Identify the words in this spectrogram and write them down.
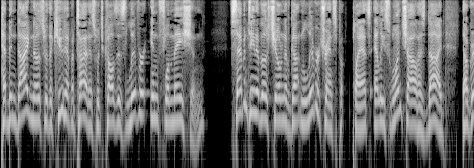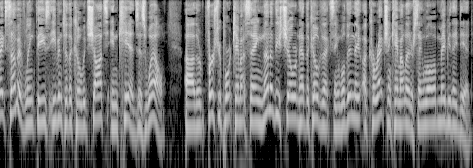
have been diagnosed with acute hepatitis, which causes liver inflammation. 17 of those children have gotten liver transplants. At least one child has died. Now, Greg, some have linked these even to the COVID shots in kids as well. Uh, the first report came out saying none of these children had the COVID vaccine. Well, then they, a correction came out later saying, well, maybe they did.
